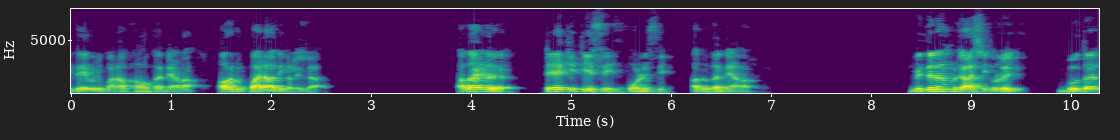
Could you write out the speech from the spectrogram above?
ഇതേ ഒരു മനോഭാവം തന്നെയാണ്. അവർക്ക് പരാതികളില്ല. അതായത് ടേക്ക് ഇറ്റ് ഈസി പോളിസി അത് തന്നെയാണ്. മിഥുനം രാശിക്കുള്ളിൽ ബുധൻ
